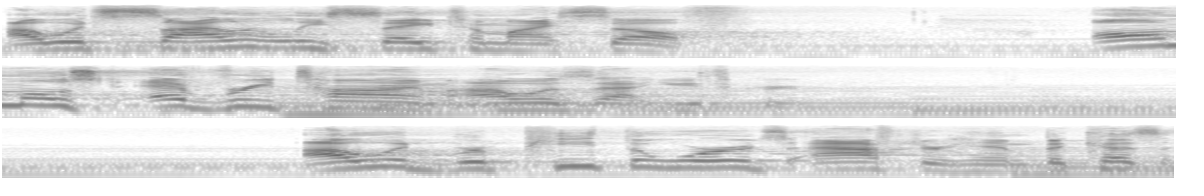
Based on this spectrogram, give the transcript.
I would silently say to myself, almost every time I was at youth group, I would repeat the words after him because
